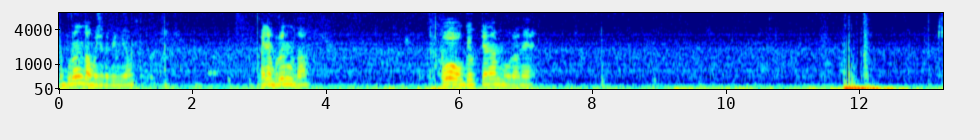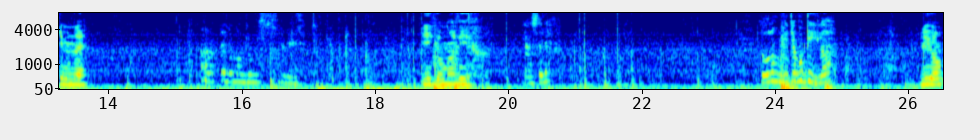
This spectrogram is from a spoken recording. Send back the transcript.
Ya buranın da amacını bilmiyorum. Aynen buranın da. O gökdelen mi bura ne? Kim ne? Aa, Eleman gömüşsüzüne benzettim. İyi ki onlar değil. Gelsene. Ya oğlum bu gece bu değil ha. Biliyorum.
